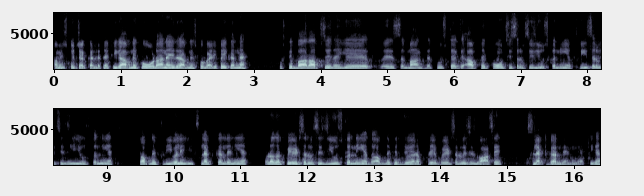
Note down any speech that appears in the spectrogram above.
हम इसको चेक कर लेते हैं। ठीक है, आपने कोड आना है इधर, आपने इसको वेरीफाई करना है। उसके बाद आपसे ना ये माँगता, पूछता है कि आपने कौन सी सर्विसेज़ यूज़ करनी है? फ्री सर्विसेज़ ही यूज़ करनी है तो आपने फ्री वाली सिलेक्ट कर लेनी है, और अगर पेड सर्विसेज़ यूज़ करनी है तो आपने फिर जो है ना पेड सर्विसेज़ वहाँ से सिलेक्ट कर लेनी है, ठीक है?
